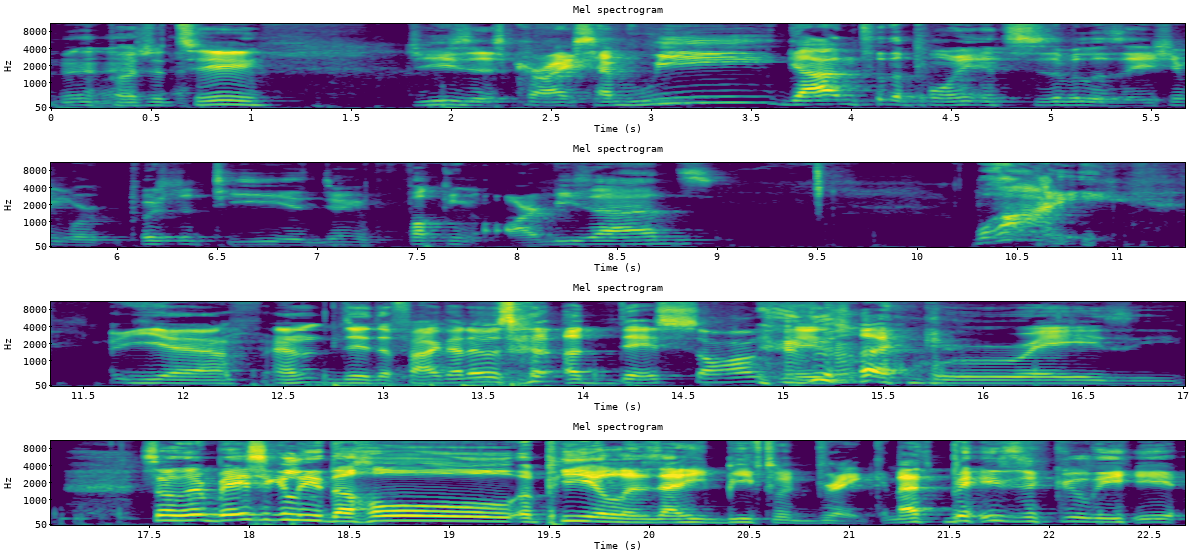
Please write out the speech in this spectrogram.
Push a T. Jesus Christ, have we gotten to the point in civilization where Pusha T is doing fucking Arby's ads? Why? Yeah, and dude, the fact that it was a diss song is Like- crazy. So they're basically the whole appeal is that he beefed with Drake. That's basically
